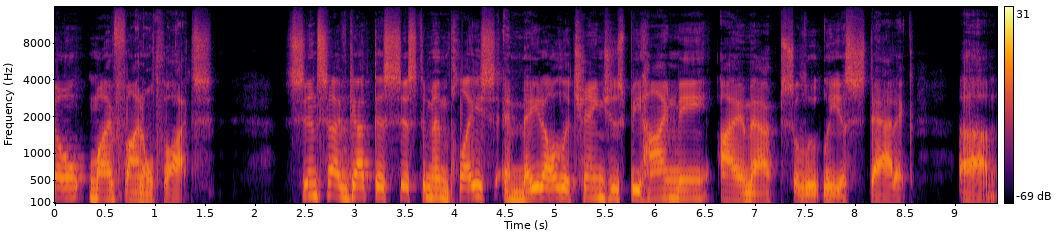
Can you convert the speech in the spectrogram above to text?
So, my final thoughts. Since I've got this system in place and made all the changes behind me, I am absolutely ecstatic. Um,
